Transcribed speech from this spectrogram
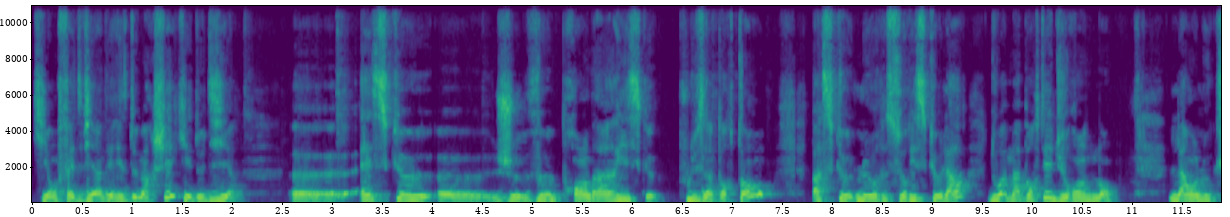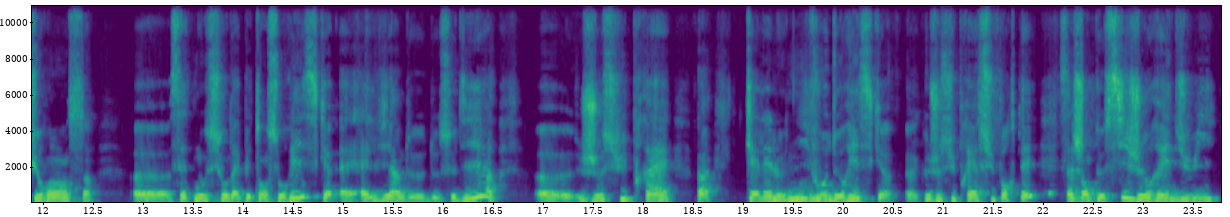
qui en fait vient des risques de marché, qui est de dire est-ce que je veux prendre un risque plus important parce que le, ce risque-là doit m'apporter du rendement. Là, en l'occurrence, euh, cette notion d'appétence au risque, elle, vient de, se dire euh, je suis prêt. Enfin, quel est le niveau de risque euh, que je suis prêt à supporter, sachant que si je réduis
